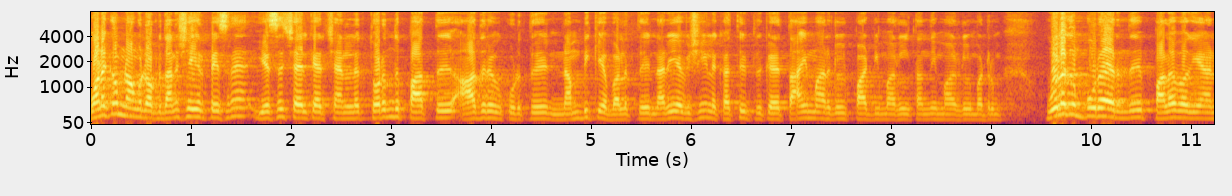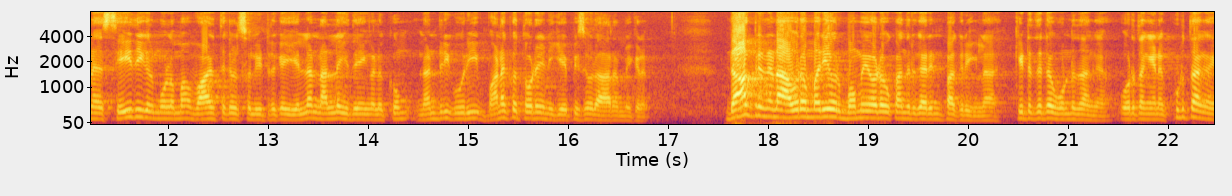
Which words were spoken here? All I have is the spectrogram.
வணக்கம் நான் உங்கள் டாக்டர் தனசேகர் பேசுகிறேன் எஸ்எஸ் சைல்ட் கேர் சேனலில் தொடர்ந்து பார்த்து ஆதரவு கொடுத்து நம்பிக்கை வளர்த்து நிறைய விஷயங்களை கற்றுட்டு இருக்க தாய்மார்கள் பாட்டிமார்கள் தந்தைமார்கள் மற்றும் உலகம் பூரா இருந்து பல வகையான செய்திகள் மூலமாக வாழ்த்துக்கள் சொல்லிட்டு இருக்க எல்லா நல்ல இதயங்களுக்கும் நன்றி கூறி வணக்கத்தோடு இன்றைக்கி எபிசோடு ஆரம்பிக்கிறேன். டாக்டர் என்னடா அவரை மாதிரியே ஒரு பொம்மையோட உட்காந்துருக்காருன்னு பார்க்குறீங்களா கிட்டத்தட்ட ஒன்று தாங்க ஒருத்தங்க எனக்கு கொடுத்தாங்க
